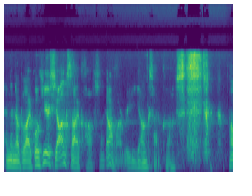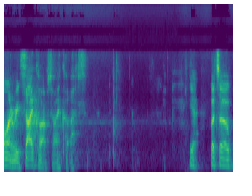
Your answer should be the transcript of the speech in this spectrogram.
and then they'll be like, well, here's young Cyclops. Like I don't want to read young Cyclops. I want to read Cyclops. Cyclops. Yeah, but so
